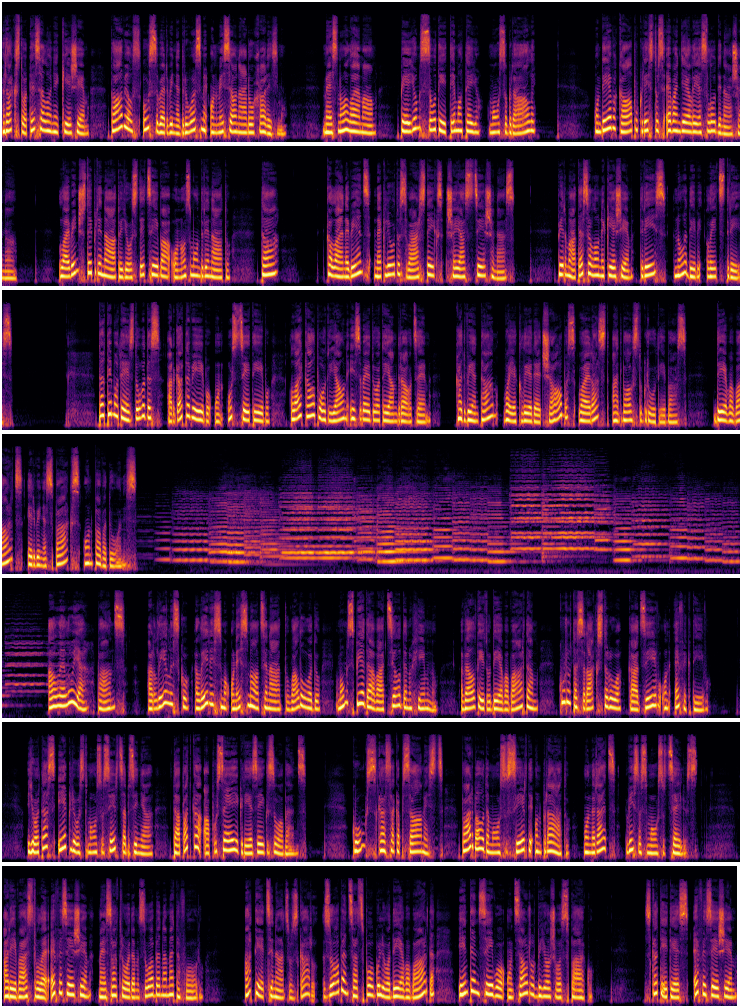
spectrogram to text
Rakstot Tesalonikiešiem, Pāvils uzsver viņa drosmi un misionāro harizmu. Mēs nolēmām pie jums sūtīt Timoteju, mūsu brāli, un dieva kalpu Kristus evaņģēlijas sludināšanā, lai viņš stiprinātu jūs ticībā un uzmundrinātu tā, ka lai neviens nekļūtu svārstīgs šajās ciešanās. 1. Tesalonikiešiem 3 no 2 līdz 3. Tā Timotejs dodas ar gatavību un uzcītību, lai kalpotu jauni izveidotajām draudzēm, kad vien tām vajag kliedēt šaubas vai rast atbalstu grūtībās. Dieva vārds ir viņa spēks un pavadonis. Aleluja! Pāns ar lielisku lirismu un izsmalcinātu valodu mums piedāvā cildenu himnu, veltītu dieva vārdam, kuru tas raksturo kā dzīvu un efektīvu. Jo tas iekļūst mūsu sirdsapziņā, tāpat kā apusēja griezīgs zobens. Kungs, kā saka psalmists, pārbauda mūsu sirdi un prātu un redz visus mūsu ceļus. Arī vēstulē efeziešiem mēs atrodam zobena metaforu. Attiecināts uz garu, zobens atspoguļo dieva vārda intensīvo un caururbijošo spēku. Skatieties Efeziešiem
